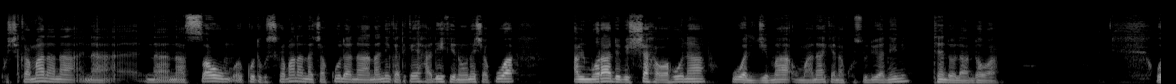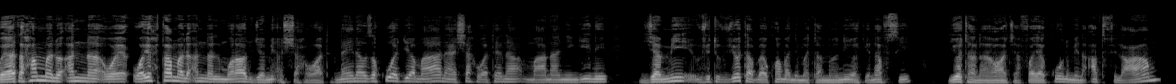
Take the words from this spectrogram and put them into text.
kushikamana na na na, na saum kushikamana na chakula na nani katika hii hadithi inaonyesha kuwa almuradu bishahwa huna huwa aljimaa maana yake nakusudiwa nini tendo la ndoa ويتحمل أن ويحتمل أن المراد جميع الشهوات na inaweza kuwa juu maana ya shahwa tena maana nyingine jamii vitu vyote ambavyo kwamba ni matamanio ya kinafsi yote anayoacha fayakunu min atfi al-am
